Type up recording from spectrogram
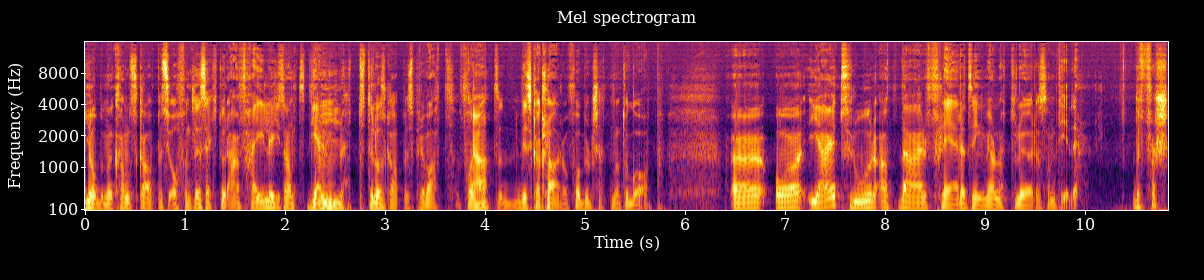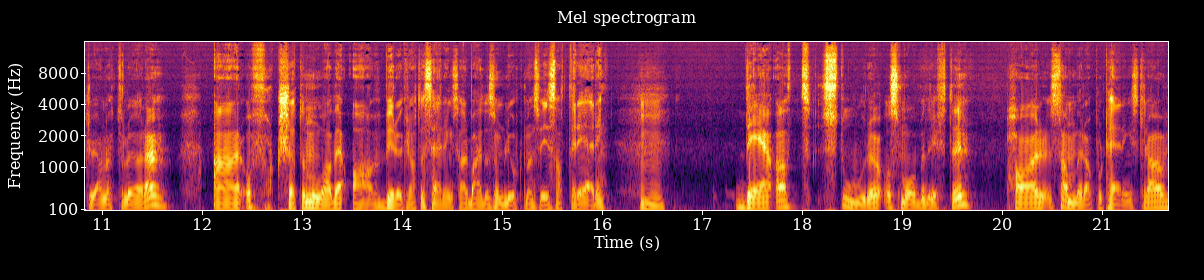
jobbene kan skapes i offentlig sektor, er feil. ikke sant? De er nødt til å skapes privat for Ja. at vi skal klare å få budsjettene til å gå opp. Uh, og jeg tror at det er flere ting vi er nødt til å gjøre samtidig. Det første vi er nødt til å gjøre, er å fortsette noe av det avbyråkratiseringsarbeidet som ble gjort mens vi satt i regjering. Det at store og små bedrifter har samme rapporteringskrav,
